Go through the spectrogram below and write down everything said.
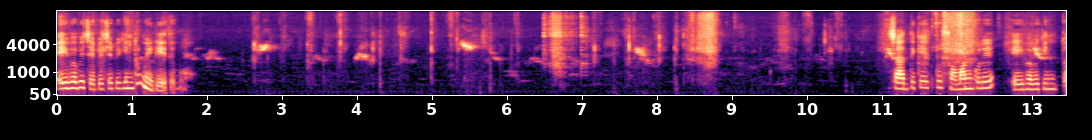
এইভাবে চেপে চেপে কিন্তু মিলিয়ে দেবো। চারদিকে একটু সমান করে এইভাবে কিন্তু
